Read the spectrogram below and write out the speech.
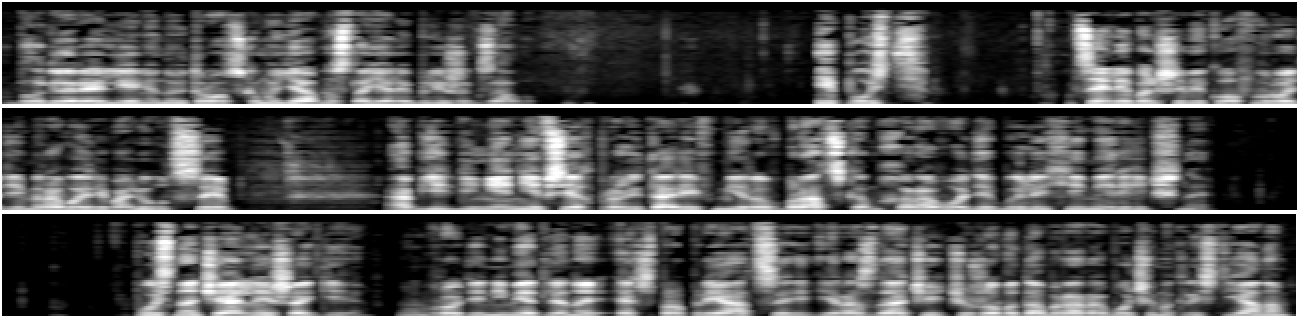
благодаря Ленину и Троцкому, явно стояли ближе к залу. И пусть цели большевиков вроде мировой революции, объединения всех пролетариев мира в братском хороводе были химеричны, Пусть начальные шаги, вроде немедленной экспроприации и раздачи чужого добра рабочим и крестьянам,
